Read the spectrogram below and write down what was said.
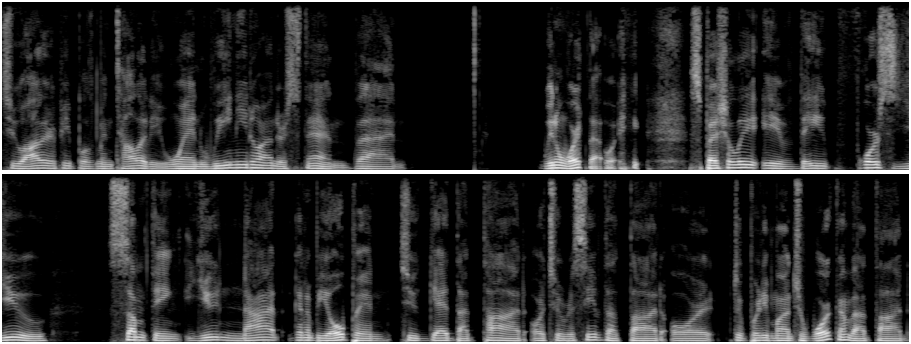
to other people's mentality when we need to understand that we don't work that way especially if they force you something, you're not going to be open to get that thought or to receive that thought or to pretty much work on that thought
